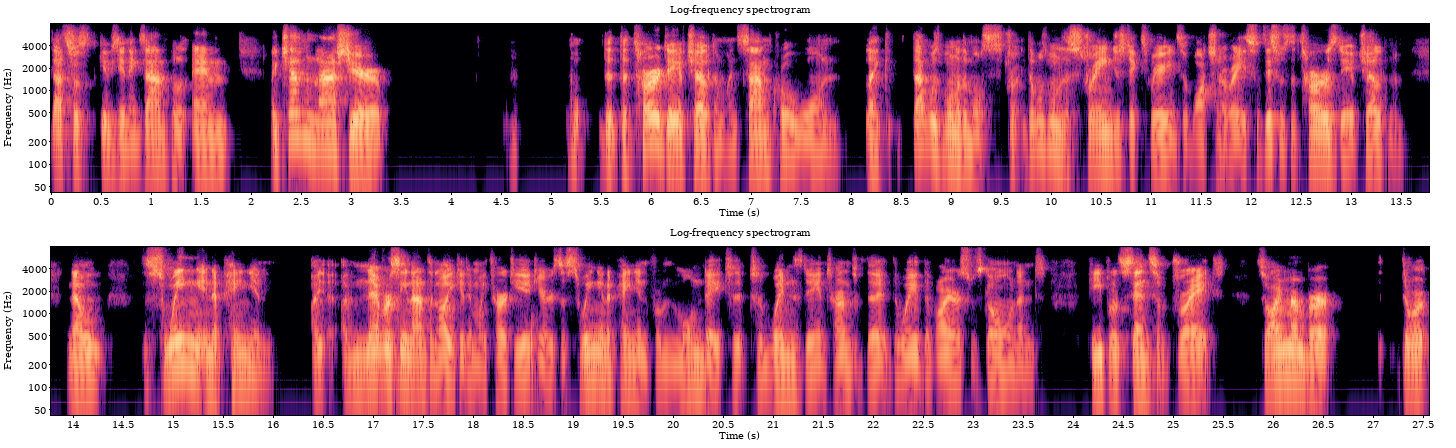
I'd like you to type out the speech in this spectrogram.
that just gives you an example. Um, like Cheltenham last year, the, the third day of Cheltenham when Samcro won, like that was one of the most str- that was one of the strangest experiences of watching a race. So this was the Thursday of Cheltenham. Now the swing in opinion I, I've never seen anything like it in my 38 years. The swing in opinion from Monday to, to Wednesday in terms of the, the way the virus was going and people's sense of dread. So I remember there were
